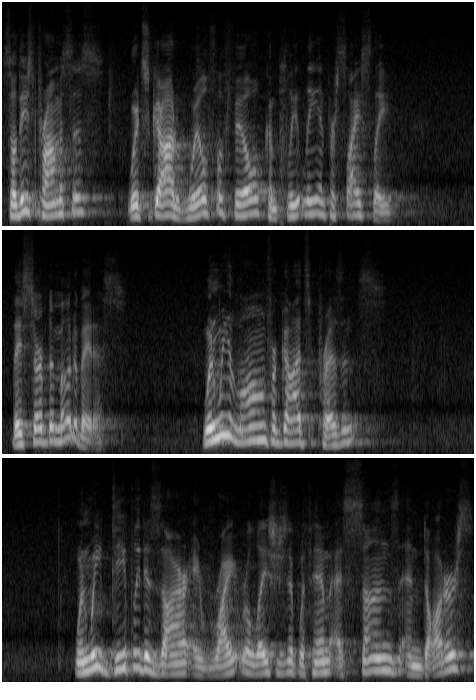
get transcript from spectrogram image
So these promises, which God will fulfill completely and precisely, they serve to motivate us. When we long for God's presence, when we deeply desire a right relationship with Him as sons and daughters,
